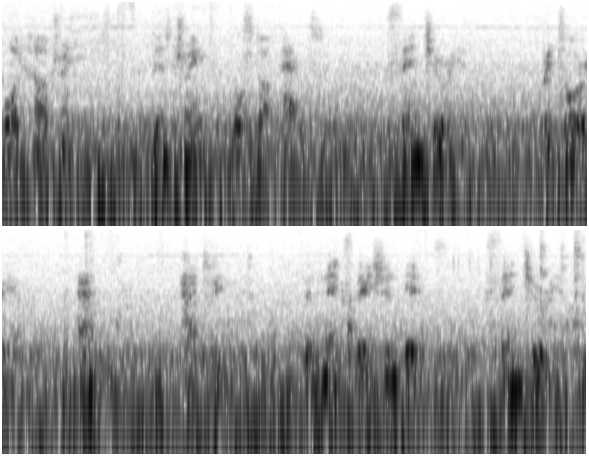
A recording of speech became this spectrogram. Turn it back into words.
Aboard train. This train will stop at Centurion, Pretoria, and Hatfield. The next station is Centurion.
